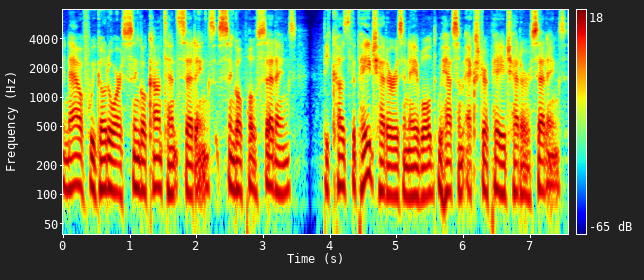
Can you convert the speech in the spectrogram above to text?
And now if we go to our single content settings, single post settings, because the page header is enabled, we have some extra page header settings.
